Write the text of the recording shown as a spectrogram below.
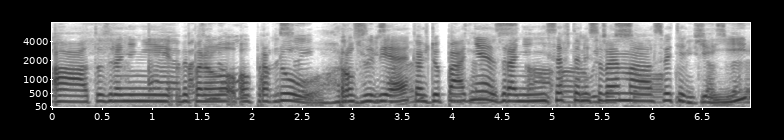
A to zranění vypadalo opravdu hrozivě. Každopádně zranění se v tenisovém světě dějí lidí.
